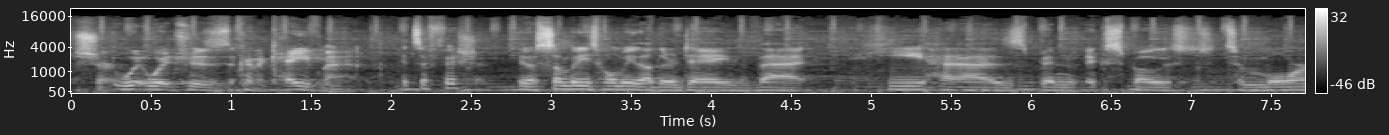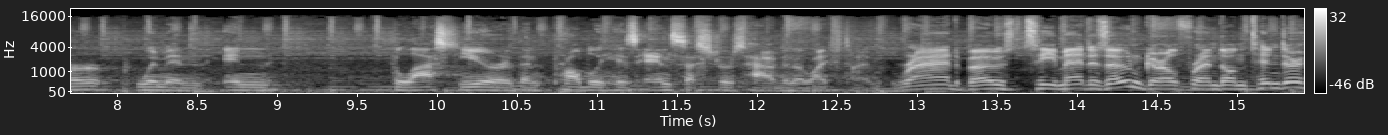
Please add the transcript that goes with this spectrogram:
sure. which is kind of caveman. It's efficient. You know, somebody told me the other day that he has been exposed to more women in the last year than probably his ancestors have in a lifetime. Rad boasts he met his own girlfriend on Tinder.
